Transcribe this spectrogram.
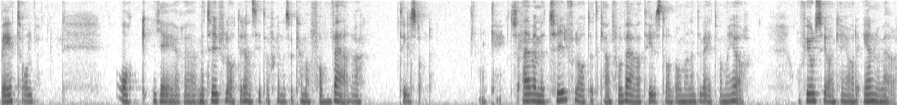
B12, och ger eh, metylfolat i den situationen så kan man förvärra tillstånd. Okay. Så även metylfolatet kan förvärra tillstånd om man inte vet vad man gör. Och folsyran kan göra det ännu värre.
